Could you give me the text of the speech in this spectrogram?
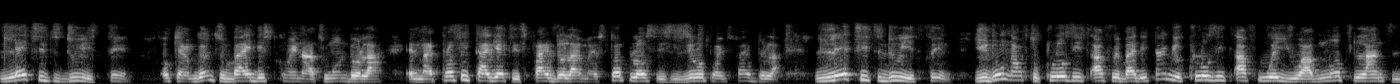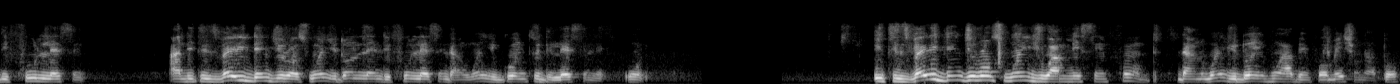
Let it do its thing. Okay, I'm going to buy this coin at one dollar, and my profit target is five dollar. My stop loss is zero point five dollar. Let it do its thing. You don't have to close it halfway. By the time you close it halfway, you have not learned the full lesson. And it is very dangerous when you don't learn the full lesson than when you go into the lesson. alone. It is very dangerous when you are misinformed than when you don't even have information at all.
